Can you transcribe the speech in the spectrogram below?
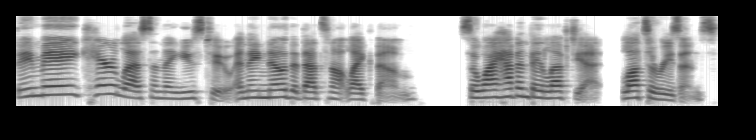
They may care less than they used to, and they know that that's not like them. So, why haven't they left yet? Lots of reasons.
